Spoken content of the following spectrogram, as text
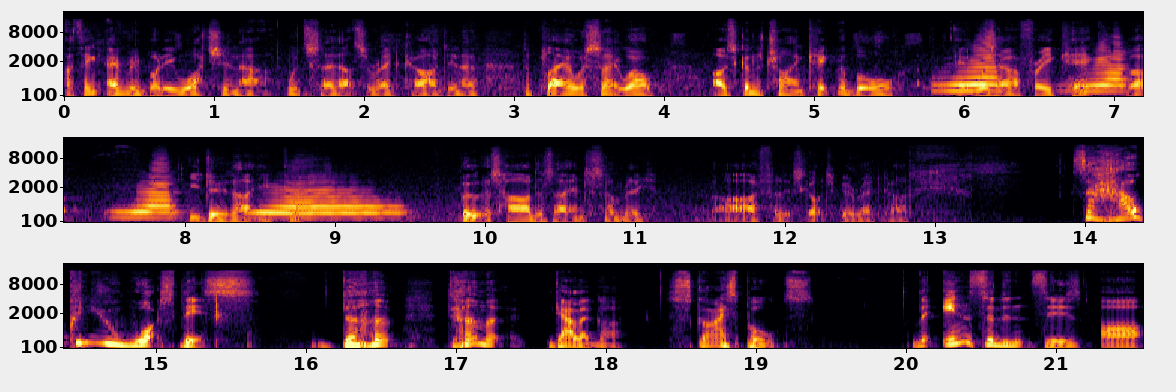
I think everybody watching that would say that's a red card. You know, the player will say, "Well, I was going to try and kick the ball. It was our free kick." But you do that, you put boot as hard as that into somebody. I feel it's got to be a red card. So how can you watch this? Der- Dermot Gallagher, Sky Sports. The incidences are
